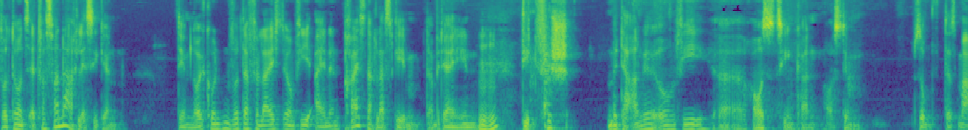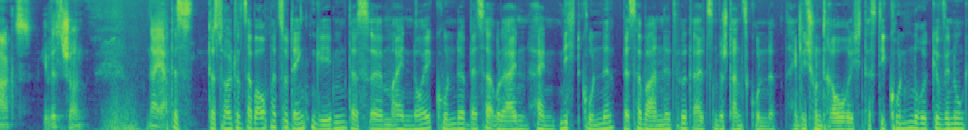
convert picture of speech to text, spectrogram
wird er uns etwas vernachlässigen. Dem Neukunden wird er vielleicht irgendwie einen Preisnachlass geben, damit er ihn den Fisch mit der Angel irgendwie äh, rausziehen kann aus dem Sumpf des Markts. Ihr wisst schon. Naja, Das, das sollte uns aber auch mal zu denken geben, dass ähm, ein Neukunde besser oder ein, ein Nichtkunde besser behandelt wird als ein Bestandskunde. Eigentlich schon traurig, dass die Kundenrückgewinnung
